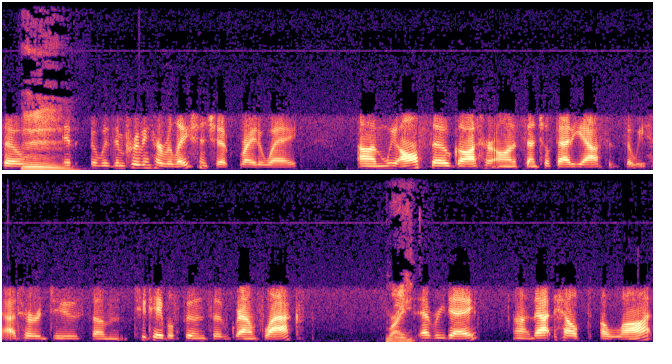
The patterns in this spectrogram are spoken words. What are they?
So mm. it, it was improving her relationship right away. Um, we also got her on essential fatty acids, so we had her do some two tablespoons of ground flax right every day. Uh, that helped a lot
